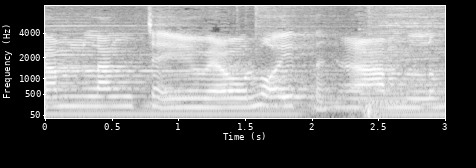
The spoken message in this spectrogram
กำลังใจแววลอยตามลม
